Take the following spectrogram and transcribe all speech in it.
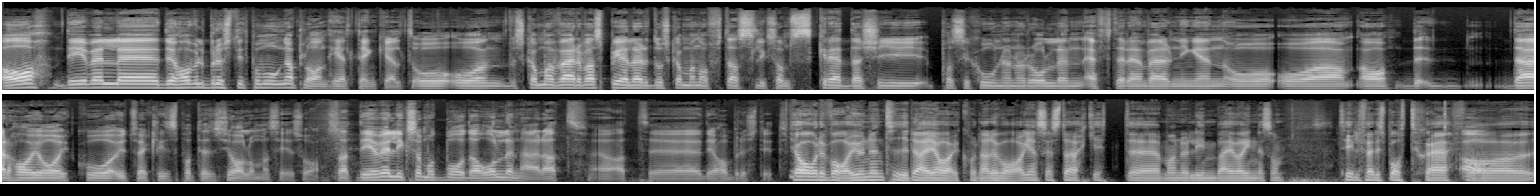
Ja, det, är väl, eh, det har väl brustit på många plan helt enkelt. Och, och ska man värva spelare då ska man oftast liksom skräddarsy positionen och rollen efter den värvningen. Och, och ja, där har ju AIK utvecklingspotential om man säger så. Så att det är väl liksom åt båda hållen här att, att eh, det har brustit. Ja, och det var ju en tid där i AIK när det var ganska stökigt. Eh, Manuel Lindberg var inne som tillfällig sportchef ja. och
